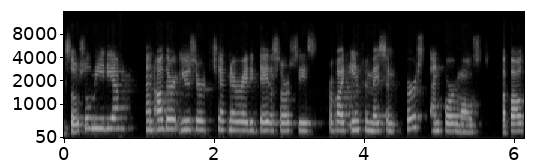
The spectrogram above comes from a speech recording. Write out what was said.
Social media and other user-generated data sources provide information first and foremost about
